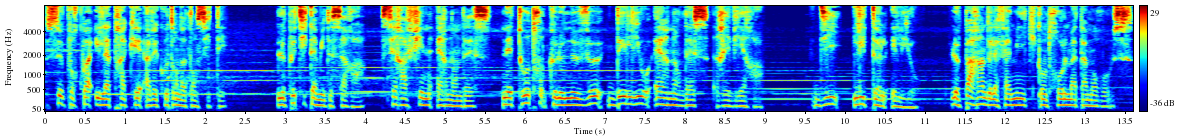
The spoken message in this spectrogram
ce pourquoi il la traquait avec autant d'intensité. Le petit ami de Sarah, Séraphine Hernandez, n'est autre que le neveu d'Elio Hernandez Riviera, dit Little Elio, le parrain de la famille qui contrôle Matamoros.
